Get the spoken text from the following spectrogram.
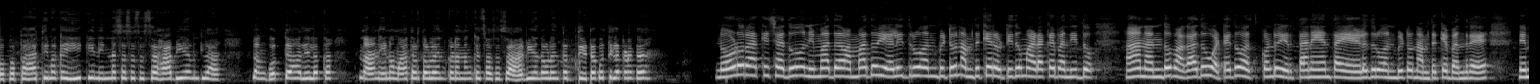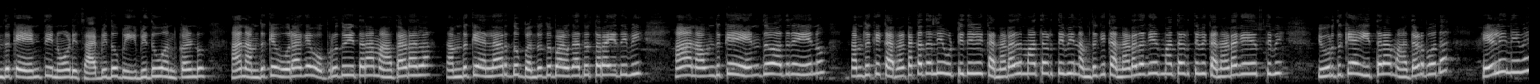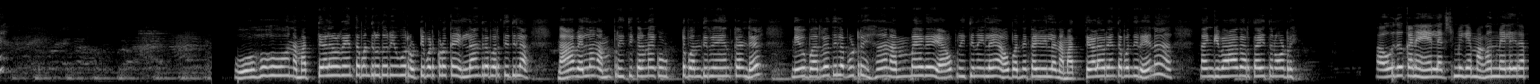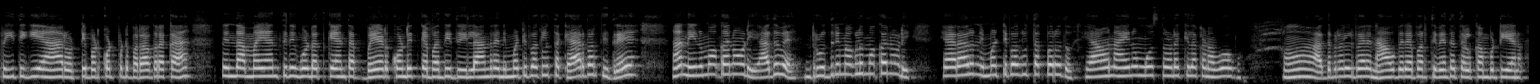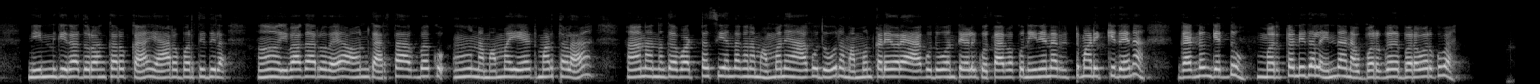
ಪಾಪ ಪಾತಿಮಕ್ಕ ಈಕಿ ನಿನ್ನ ಸಸ ಸಸ ಹಾಬಿ ಅಂದ್ಲ. ನಂಗೆ ಗೊತ್ತೇ ಆಗಲಿಲ್ಲಕ್ಕ ನಾನೇನೋ ಮಾತಾಡ್ತಾಳೆ ಅನ್ಕಣ ನಂಗೆ ಸಸ ಹಾಬಿ ಅಂದವಳೆ ಅಂತ ತಿಟ ಗೊತ್ತಿಲ್ಲ ಕಣಕ ನೋಡು ರಾಕೇಶ್, ಅದು ನಿಮ್ಮದ ಅಮ್ಮದು ಹೇಳಿದ್ರು ಅಂದ್ಬಿಟ್ಟು ನಮ್ದಕ್ಕೆ ರೊಟ್ಟಿದು ಮಾಡಕ್ಕೆ ಬಂದಿದ್ದು. ಆ, ನಂದು ಮಗದು ಹೊಟ್ಟೆದು ಹಸ್ಕೊಂಡು ಇರ್ತಾನೆ ಅಂತ ಹೇಳಿದ್ರು ಅಂದ್ಬಿಟ್ಟು ನಮ್ದಕ್ಕೆ ಬಂದ್ರೆ. ನಿಮ್ದಕ್ಕೆ ಹೆಂಡ್ತಿ ನೋಡಿ ಸಾಬಿದು, ಬಿಗಿಬಿದು ಅನ್ಕೊಂಡು. ಆ, ನಮ್ದಕ್ಕೆ ಊರಾಗೆ ಒಬ್ರುದು ಈ ತರ ಮಾತಾಡಲ್ಲ. ನಮ್ದಕ್ಕೆ ಎಲ್ಲಾರದು ಬಂದದ್ದು ಬಳಗದ ತರ ಇದೀವಿ. ಆ, ನಮ್ದಕ್ಕೆ ಎಂದು ಆದ್ರೆ ಏನು? ನಮ್ದಕ್ಕೆ ಕರ್ನಾಟಕದಲ್ಲಿ ಹುಟ್ಟಿದೀವಿ ಕನ್ನಡದಲ್ಲಿ ಮಾತಾಡ್ತೀವಿ, ನಮ್ದಕ್ಕೆ ಕನ್ನಡದಾಗೆ ಮಾತಾಡ್ತೀವಿ, ಕನ್ನಡಗೆ ಇರ್ತೀವಿ. ಇವ್ರದಕ್ಕೆ ಈ ತರ ಮಾತಾಡ್ಬೋದಾ? ಹೇಳಿ ನೀವೇ. ಓಹೋ, ನಮ್ಮ ಅತ್ತೆ ಅಂತ ಬಂದಿರೋದು ನೀವು? ರೊಟ್ಟಿ ಪಡ್ಕೊಳಕ ಇಲ್ಲ ಅಂದ್ರೆ ಬರ್ತಿದ್ದಿಲ್ಲ. ನಾವೆಲ್ಲ ನಮ್ಮ ಪ್ರೀತಿ ಕೊಟ್ಟು ಹುಟ್ಟು ಬಂದಿರಿ ಅನ್ಕಂಡೆ. ನೀವು ಬರೋದಿಲ್ಲ ಬಿಡ್ರಿ. ಹಾಂ, ನಮ್ಮ ಯಾವ ಪ್ರೀತಿನೂ ಇಲ್ಲ, ಯಾವ ಬದನೆಕಾಯಿ ಇಲ್ಲ. ನಮ್ಮ ಅತ್ತೆ ಅಂತ ಬಂದಿರೇನಾ? ನಂಗೆ ಇವಾಗ ಅರ್ಥ ಆಯ್ತು ನೋಡ್ರಿ. ಹೌದು ಕಣೆ, ಲಕ್ಷ್ಮಿಗೆ ಮಗನ ಮೇಲೆ ಇರೋ ಪ್ರೀತಿಗೆ ಆ ರೊಟ್ಟಿ ಬಡ್ಕೊಟ್ಬಿಟ್ಟು ಬರೋದ್ರಕ ನಿನ್ನ ಅಮ್ಮಯ್ಯ ಅಂತೀನಿ ಗುಂಡತ್ಕೆ ಅಂತ ಬೇಡ್ಕೊಂಡಿದ್ಕೆ ಬಂದಿದ್ದು ಇಲ್ಲ ಅಂದ್ರೆ ನಿಮ್ಮಟ್ಟಿ ಬಾಗ್ಲು ತಕ್ಕ ಯಾರು ಬರ್ತಿದ್ರೆ? ಆ ನಿನ್ನ ಮುಖ ನೋಡಿ, ಅದುವೆ, ರುದ್ರಿ ಮಗಳ ಮುಖ ನೋಡಿ. ಯಾರು ನಿಮ್ಮಟ್ಟಿ ಬಾಗ್ಲು ತಕ್ಕ ಬರೋದು. ಯಾವ ನಾಯಿನೂ ಮೂಸ್ ನೋಡಕ್ಕಿಲ್ಲ ಕಣ, ಹೋಗು. ಹ್ಞೂ ಅದ್ರಲ್ಲಿ ಬೇರೆ ನಾವು ಬೇರೆ ಬರ್ತೀವಿ ಅಂತ ತಿಳ್ಕೊಂಬಿಟ್ಟಿ ಏನು ನಿನ್ಗಿರೋ ದುರಂಕಾರಕ್ಕ ಯಾರು ಬರ್ತಿದ್ದಿಲ್ಲ. ಹ್ಞೂ ಇವಾಗಾರುವೆ ಅವ್ನಿಗೆ ಅರ್ಥ ಆಗಬೇಕು. ಹ್ಞೂ ನಮ್ಮಮ್ಮ ಏಟ್ ಮಾಡ್ತಾಳ. ಹಾಂ, ನನಗೆ ಒಟ್ಟಸಿ ಅಂದಾಗ ನಮ್ಮಮ್ಮನೇ ಆಗೋದು ಆಗುದು ನಮ್ಮ ಅಮ್ಮನ ಕಡೆಯವರೇ ಆಗುದು ಅಂತ ಹೇಳಿ ಗೊತ್ತಾಗಬೇಕು. ನೀನೇನ ರಿಟ್ ಮಾಡಿ ಇಕ್ಕಿದೇನ? ಗಂಡನ್ ಗೆದ್ದು ಮರ್ಕೊಂಡಿದ್ದಲ್ಲ ಇನ್ನ ನಾವು ಬರ್ಗ ಬರೋವರೆಗೂ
